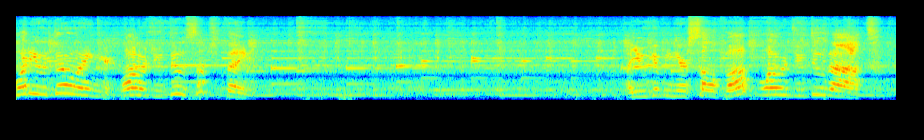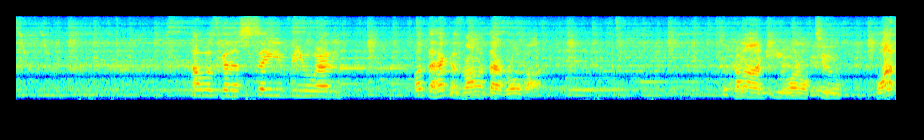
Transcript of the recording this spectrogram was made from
What are you doing? Why would you do such a thing? Are you giving yourself up? Why would you do that? I was gonna save you and... What the heck is wrong with that robot? Come on, E102. What?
